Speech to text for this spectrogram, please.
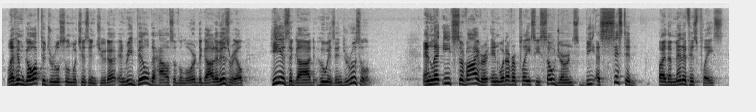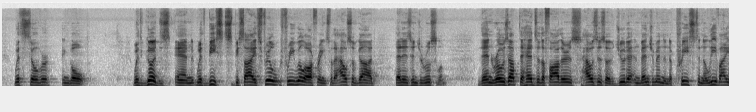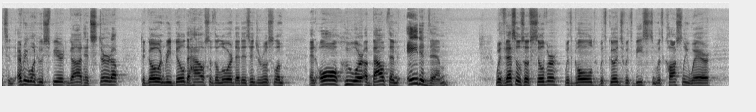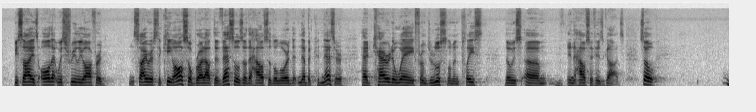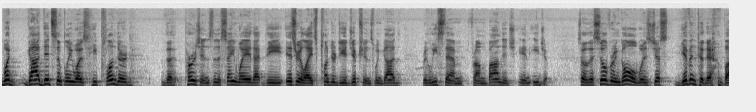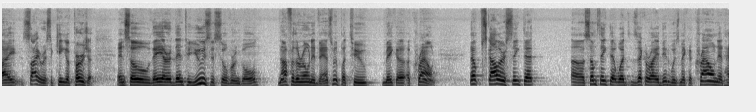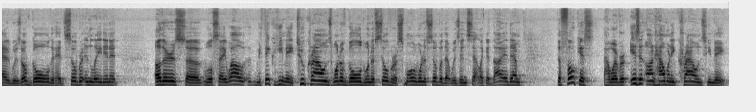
Let him go up to Jerusalem, which is in Judah, and rebuild the house of the Lord, the God of Israel. He is the God who is in Jerusalem. And let each survivor in whatever place he sojourns be assisted by the men of his place with silver and gold, with goods and with beasts, besides free will offerings for the house of God that is in Jerusalem. Then rose up the heads of the fathers' houses of Judah and Benjamin, and the priests and the Levites, and everyone whose spirit God had stirred up to go and rebuild the house of the Lord that is in Jerusalem. And all who were about them aided them with vessels of silver, with gold, with goods, with beasts, and with costly ware besides all that was freely offered. And Cyrus the king also brought out the vessels of the house of the Lord that Nebuchadnezzar had carried away from Jerusalem and placed those um, in the house of his gods. So, what God did simply was he plundered the Persians in the same way that the Israelites plundered the Egyptians when God released them from bondage in Egypt. So the silver and gold was just given to them by Cyrus, the king of Persia. And so they are then to use this silver and gold, not for their own advancement, but to make a, a crown. Now, scholars think that, uh, some think that what Zechariah did was make a crown that had, was of gold, it had silver inlaid in it. Others uh, will say, well, we think he made two crowns, one of gold, one of silver, a smaller one of silver that was inset like a diadem. The focus, however, isn't on how many crowns he made.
